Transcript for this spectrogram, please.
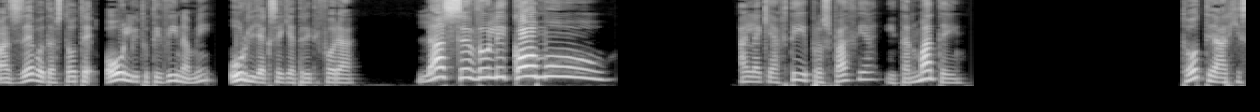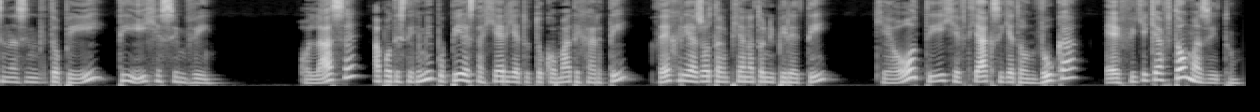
Μαζεύοντας τότε όλη του τη δύναμη, ούρλιαξε για τρίτη φορά. «Λάσε δουλικό μου!» Αλλά και αυτή η προσπάθεια ήταν μάταιη. Τότε άρχισε να συνειδητοποιεί τι είχε συμβεί. Ο Λάσε, από τη στιγμή που πήρε στα χέρια του το κομμάτι χαρτί, δεν χρειαζόταν πια να τον υπηρετεί και ό,τι είχε φτιάξει για τον Δούκα έφυγε και αυτό μαζί του.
